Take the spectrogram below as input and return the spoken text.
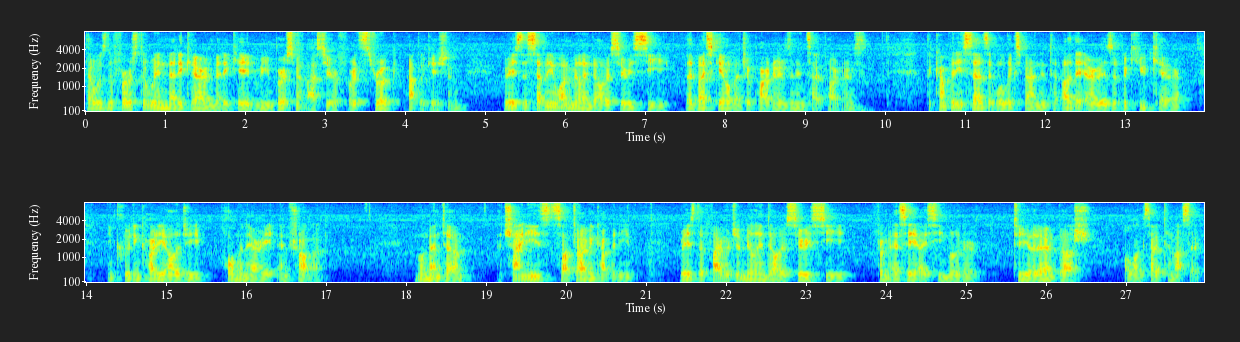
that was the first to win Medicare and Medicaid reimbursement last year for its stroke application, raised a $71 million Series C led by Scale Venture Partners and Insight Partners. The company says it will expand into other areas of acute care, including cardiology, pulmonary, and trauma. Momenta, a Chinese self driving company, raised a $500 million Series C from SAIC Motor, Toyota, and Bosch alongside Temasek.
